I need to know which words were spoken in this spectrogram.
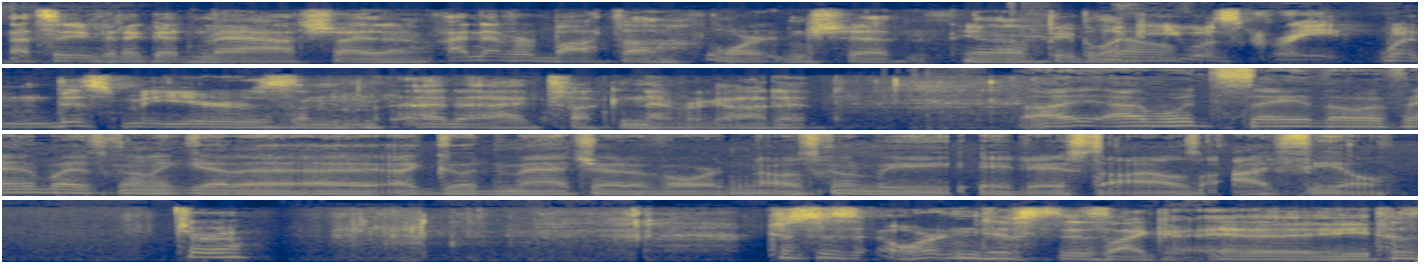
that's even a good match. I I never bought the Orton shit. You know, people like No. he was great when this many years, and, and I fucking never got it. I, I would say though, if anybody's going to get a, a, a good match out of Orton, though, it's going to be AJ Styles. I feel. True. Just as Orton just is like uh, he does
